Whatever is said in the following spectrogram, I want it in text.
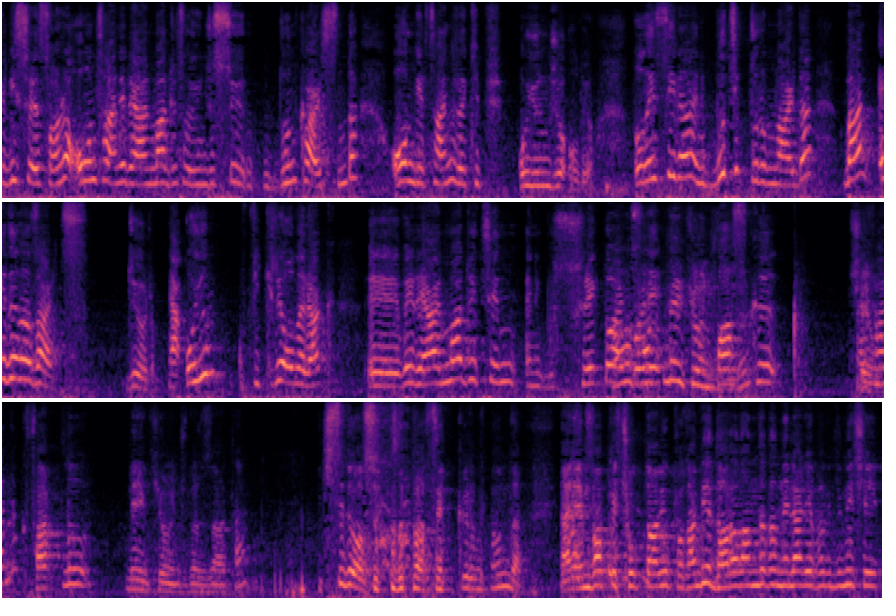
Ve bir süre sonra 10 tane Real Madrid oyuncusunun karşısında 11 tane rakip oyuncu oluyor. Dolayısıyla hani bu tip durumlarda ben Eden Hazard diyorum. Yani oyun fikri olarak e, ve Real Madrid'in hani bu sürekli Ama olarak farklı böyle baskı şey Efendim? farklı mevki oyuncuları zaten. İkisi de olsun o zaman seni kırmayalım da. Yani Mbappe çok daha büyük potansiyel. Bir de dar alanda da neler yapabildiğini şey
